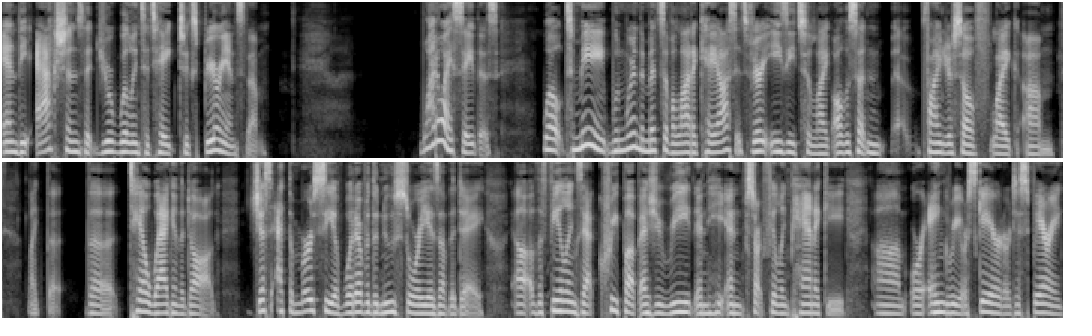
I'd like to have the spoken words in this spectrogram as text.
and the actions that you're willing to take to experience them. Why do I say this? Well, to me, when we're in the midst of a lot of chaos, it's very easy to like all of a sudden uh, find yourself like, um, like the, the tail wagging the dog just at the mercy of whatever the news story is of the day, uh, of the feelings that creep up as you read and and start feeling panicky, um, or angry, or scared, or despairing.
